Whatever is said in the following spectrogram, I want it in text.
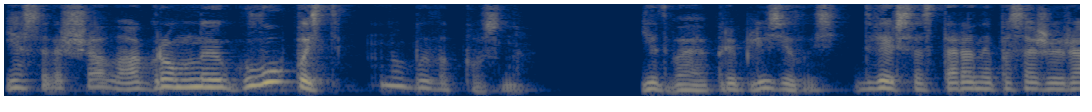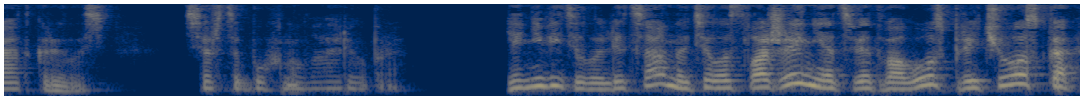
Я совершала огромную глупость, но было поздно. Едва я приблизилась, дверь со стороны пассажира открылась. Сердце бухнуло о ребра. Я не видела лица, но телосложение, цвет волос, прическа...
